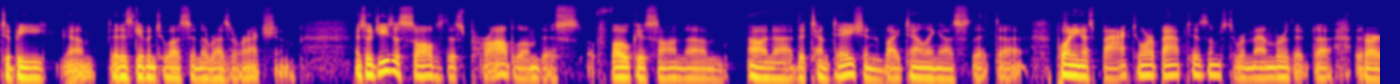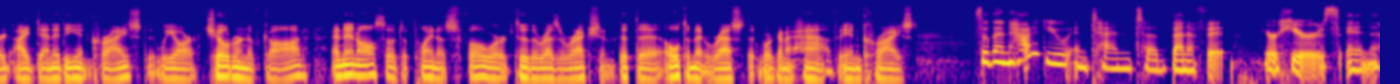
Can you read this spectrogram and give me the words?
to be um, that is given to us in the resurrection. And so Jesus solves this problem, this focus on um, on uh, the temptation by telling us that, uh, pointing us back to our baptisms to remember that uh, that our identity in Christ, that we are children of God, and then also to point us forward to the resurrection, that the ultimate rest that we're going to have in Christ. So then, how did you intend to benefit your hearers in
